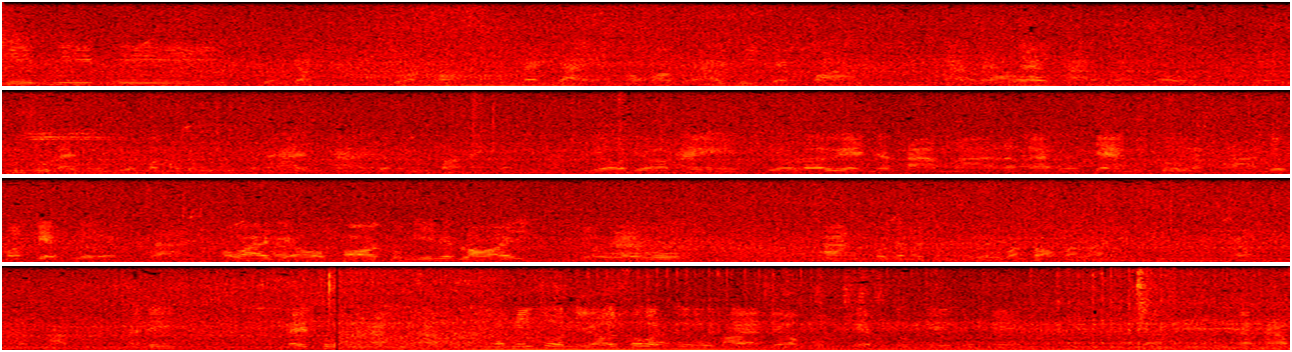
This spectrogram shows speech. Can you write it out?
กี้พี่พี่คุยกับส่วนของแบงค์ใหญ่เขาก็ให้พี่แจ้งความแล้วแจ้งความว่าเดี๋ยวพิสูจน์ลายมือเดี๋ยวเขามาดูใช่ไหมใช่จะมีตอนไหนก่อนเดี๋ยวเดี๋ยวให้เดี๋ยวร้อยเวรจะตามมาแล้วก็เดี๋ยวแจ้งพิสูจน์หลักฐานเดี๋ยวมาเก็บเลยใช่เพราะว่าเดี๋ยวพอตรงนี้เรียบร้อยเดี๋ยวช่างเขาจะมาดูเลยว่าซ่อมอะไรครับอันนี้ในส่วนครับครับแล้วมีส่วนเดี๋ยวส่วนอื่นเนี่ยเดี๋ยวผมเก็บตรงนี้ตรงนี้นะครับ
